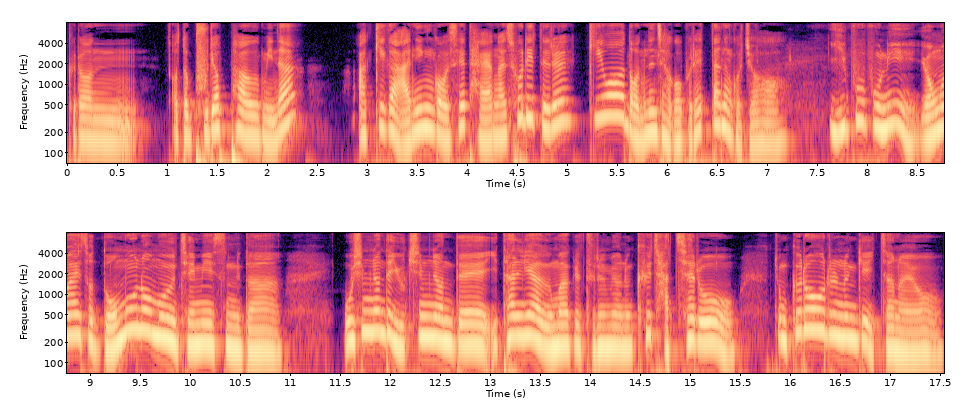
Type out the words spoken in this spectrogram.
그런 어떤 불협화음이나 악기가 아닌 것에 다양한 소리들을 끼워 넣는 작업을 했다는 거죠. 이 부분이 영화에서 너무너무 재미있습니다. 50년대, 60년대 이탈리아 음악을 들으면 그 자체로 좀 끌어오르는 게 있잖아요.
